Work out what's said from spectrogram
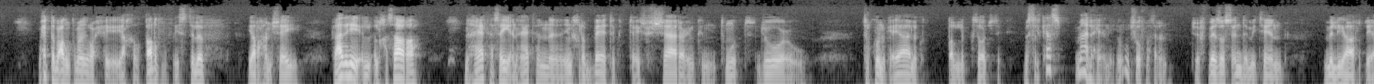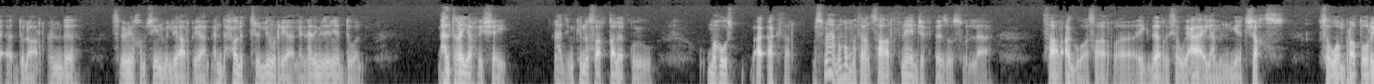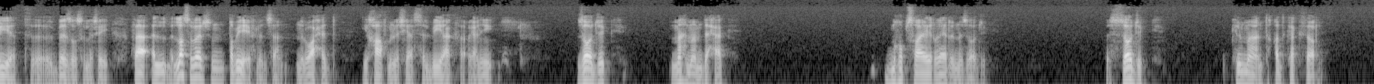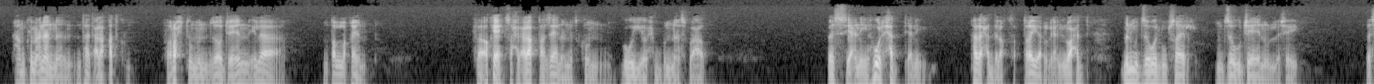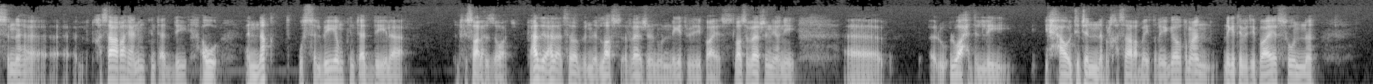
وحتى بعضهم طبعا يروح ياخذ قرض يستلف يرهن شيء. فهذه الخسارة نهايتها سيئة. نهايتها انه ينخرب بيتك وتعيش في الشارع يمكن تموت جوع وتركونك عيالك وتطلق زوجتك. بس الكسب ما له يعني. نشوف مثلا. جيف بيزوس عنده 200 مليار دولار عنده 750 مليار ريال عنده حول التريليون ريال. يعني هذه ميزانية الدول. هل تغير في شيء؟ عادي يمكن صار قلق ومهووس أكثر. بس ما ما هو مثلا صار اثنين جيف بيزوس ولا صار أقوى صار آه، يقدر يسوي عائلة من 100 شخص سوى امبراطورية آه، بيزوس ولا شيء. فال loss aversion طبيعي في الإنسان إن الواحد يخاف من الأشياء السلبية أكثر. يعني زوجك مهما مدحك ما هو بصاير غير إنه زوجك. بس زوجك كل ما انتقدك أكثر ممكن معناه أن انتهت علاقتكم. فرحتوا من زوجين إلى مطلقين. فأوكي صح العلاقة زينة أن تكون قوية ويحبوا الناس بعض. بس يعني هو الحد يعني هذا الحد الأقصى. تغير يعني الواحد من متزوج مو بصاير متزوجين ولا شيء. بس انها الخسارة يعني ممكن تؤدي أو النقد والسلبية ممكن تؤدي إلى انفصال الزواج. فهذا هذا سبب إن ال loss aversion وال negativity bias loss aversion يعني آه الواحد اللي يحاول يتجنب الخسارة بأي طريقة. وطبعا negativity bias هو انه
